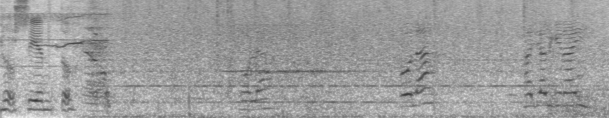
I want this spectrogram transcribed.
Lo siento. Hola. Hola. ¿Hay alguien ahí?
